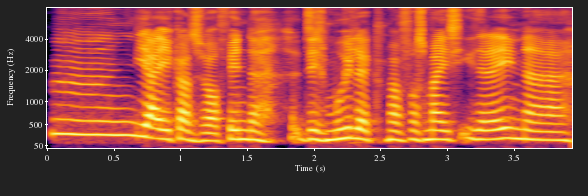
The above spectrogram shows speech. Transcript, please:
Hmm, ja, je kan ze wel vinden. Het is moeilijk, maar volgens mij is iedereen. Uh,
